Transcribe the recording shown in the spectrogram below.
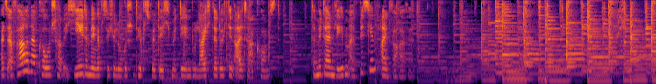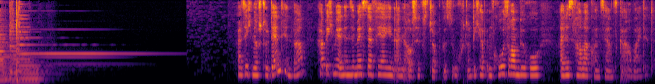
Als erfahrener Coach habe ich jede Menge psychologische Tipps für dich, mit denen du leichter durch den Alltag kommst, damit dein Leben ein bisschen einfacher wird. Als ich noch Studentin war, habe ich mir in den Semesterferien einen Aushilfsjob gesucht und ich habe im Großraumbüro eines Pharmakonzerns gearbeitet.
